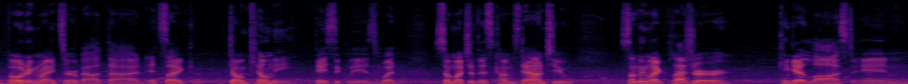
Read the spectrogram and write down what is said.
voting rights are about that. It's like don't kill me, basically, is what so much of this comes down to. Something like pleasure can get lost in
